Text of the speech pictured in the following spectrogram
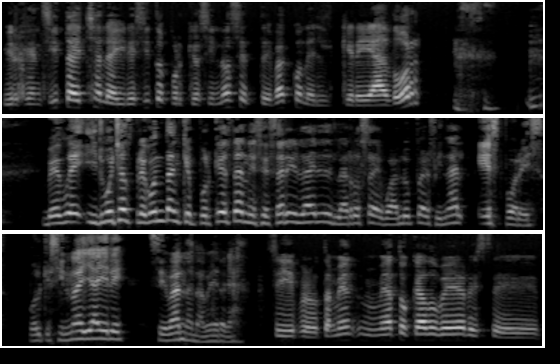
virgencita, échale airecito porque si no se te va con el creador. ¿Ves, güey? Y muchos preguntan que por qué es tan necesario el aire de la Rosa de Guadalupe al final. Es por eso. Porque si no hay aire, se van a la verga. Sí, pero también me ha tocado ver este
